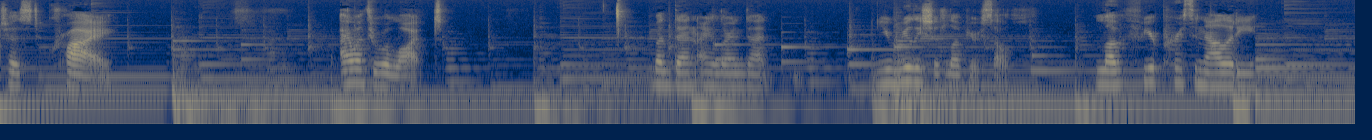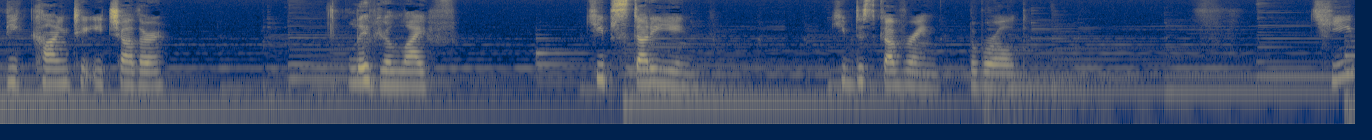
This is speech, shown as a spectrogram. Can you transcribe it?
just cry. I went through a lot. But then I learned that you really should love yourself. Love your personality. Be kind to each other. Live your life. Keep studying. Keep discovering the world. Keep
